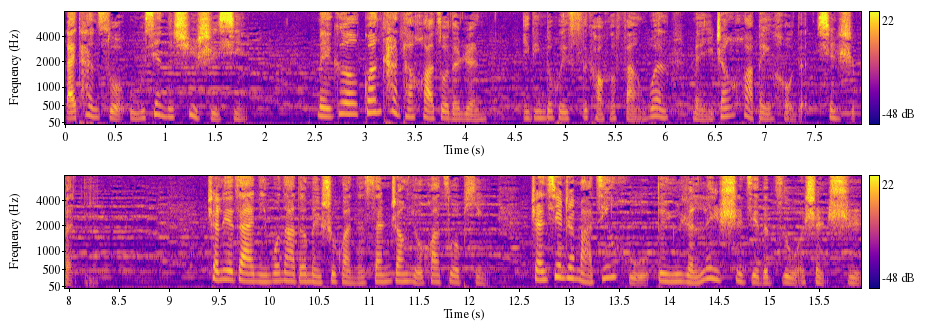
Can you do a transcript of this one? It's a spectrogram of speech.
来探索无限的叙事性。每个观看他画作的人，一定都会思考和反问每一张画背后的现实本意。陈列在宁波纳德美术馆的三张油画作品，展现着马金虎对于人类世界的自我审视。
